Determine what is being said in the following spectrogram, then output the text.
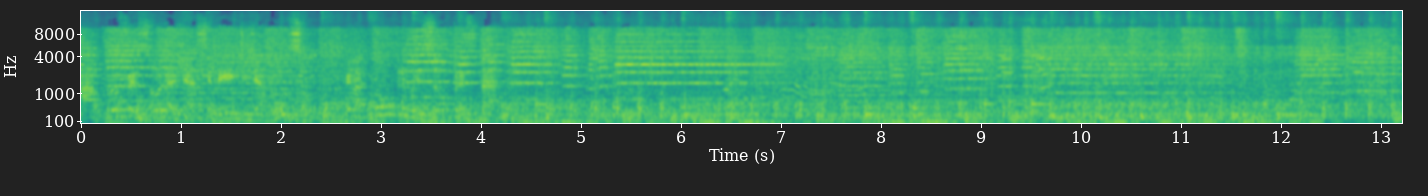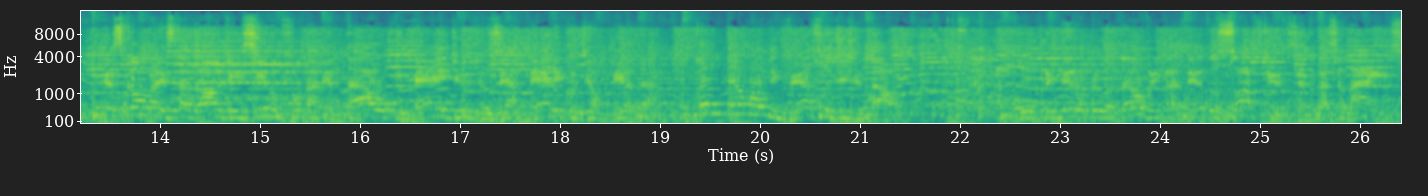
à professora Jacileide Jarusso pela contribuição prestada. Escola Estadual de Ensino Fundamental e Médio José Américo de Almeida, com tema Universo Digital. O primeiro pelotão vem trazendo softwares educacionais.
